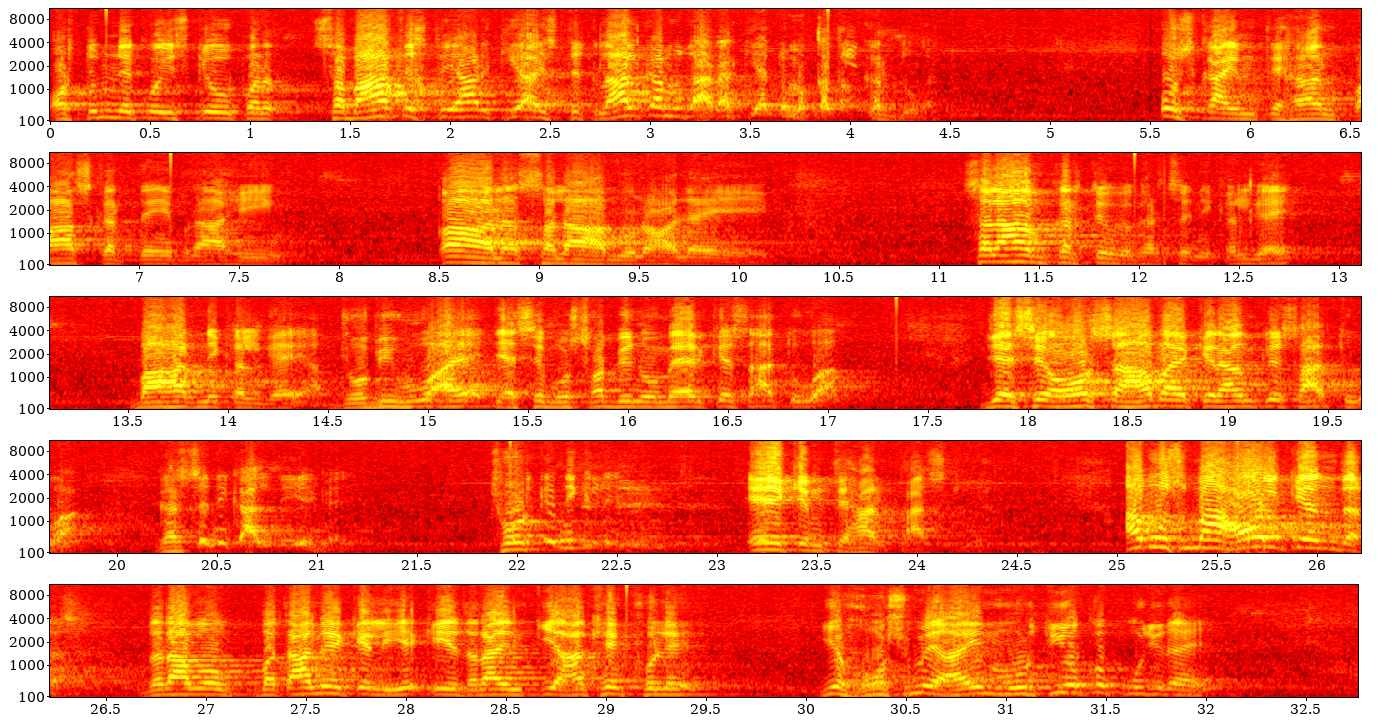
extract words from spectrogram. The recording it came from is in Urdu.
اور تم نے کوئی اس کے اوپر ثبات اختیار کیا، استقلال کا مظاہرہ کیا، تو میں قتل کر دوں گا۔ اس کا امتحان پاس کرتے ہیں ابراہیم۔ قال سلام علیک۔ سلام کرتے ہوئے گھر سے نکل گئے۔ باہر نکل گئے۔ اب جو بھی ہوا ہے، جیسے مصعب بن عمیر کے ساتھ ہوا، جیسے اور صحابہ کرام کے ساتھ ہوا، گھر سے نکال دیے گئے۔ چھوڑ کے نکلے۔ ایک امتحان پاس کیا۔ اب اس ماحول کے اندر، ذرا وہ بتانے کے لیے کہ ذرا ان کی آنکھیں کھلے یہ ہوش میں آئے ان مورتیوں کو پوج رہے ہیں۔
